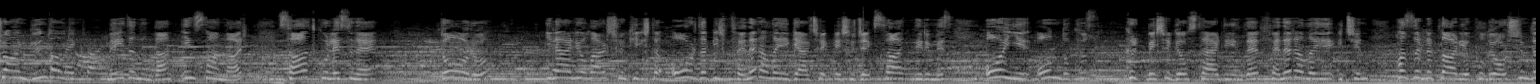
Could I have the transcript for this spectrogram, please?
şu an Gündoğdu Meydanı'ndan insanlar Saat Kulesi'ne doğru ilerliyorlar çünkü işte orada bir fener alayı gerçekleşecek saatlerimiz 17 19.45'i gösterdiğinde fener alayı için hazırlıklar yapılıyor. Şimdi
